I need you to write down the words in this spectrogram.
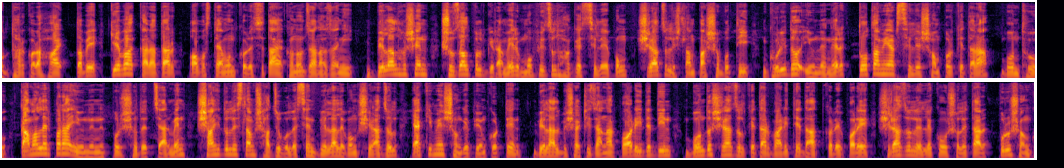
উদ্ধার করা হয়। তবে কে বা কারা তার অবস্থা এমন করেছে তা এখনও জানা যায়নি। বেলাল হোসেন সুজালপুর গ্রামের মফিজুল হকের ছেলে এবং সিরাজুল ইসলাম পার্শ্ববর্তী ঘুরিদ ইউনিয়নের তোতামিয়ার ছেলে সম্পর্কে তারা বন্ধু। কামালেরপাড়া ইউনিয়নের পরিষদের চেয়ারম্যান শাহিদুল ইসলাম সাজু বলেছেন, বেলাল এবং সিরাজুল একই মেয়ের সঙ্গে প্রেম করতেন। বেলাল বিষয়টি জানার পর ঈদের দিন বন্ধু সিরাজুলকে তার বাড়িতে দাঁত করে পরে সিরাজুল এলে কৌশলে তার পুরুষঙ্গ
